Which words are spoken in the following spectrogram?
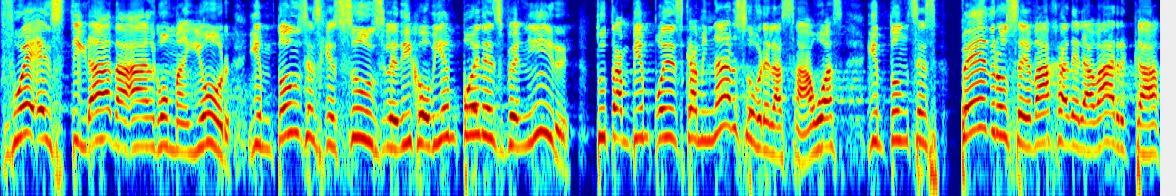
fue estirada a algo mayor y entonces Jesús le dijo, bien puedes venir, tú también puedes caminar sobre las aguas y entonces Pedro se baja de la barca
